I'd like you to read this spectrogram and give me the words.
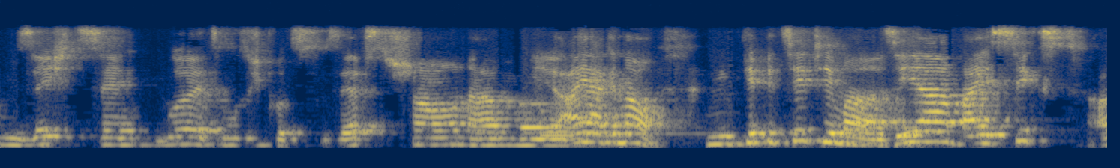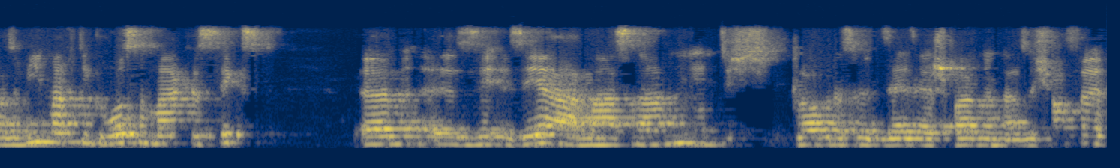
um 16 Uhr, jetzt muss ich kurz selbst schauen, haben wir, ah ja genau, ein PPC-Thema, SEA bei Sixt, also wie macht die große Marke Sixt ähm, SEA-Maßnahmen und ich glaube, das wird sehr, sehr spannend. Also ich hoffe,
